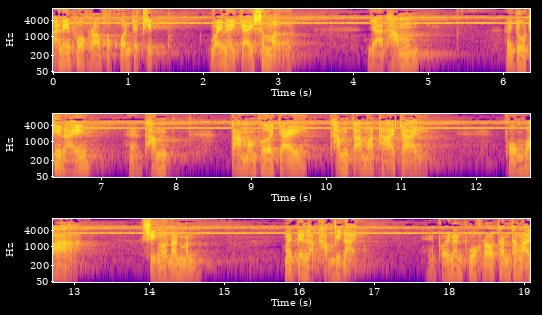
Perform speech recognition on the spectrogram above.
อันนี้พวกเราก็ควรจะคิดไว้ในใจเสมอ อย่าทำอยู่ที่ไหนทำตามอำเภอใจทำตามมาถาใจ ผมว่าสิ่งเหล่านั้นมันไม่เป็นหลักธรรมวินัยเพราะนั้นพวกเราท่านทั้งหลาย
